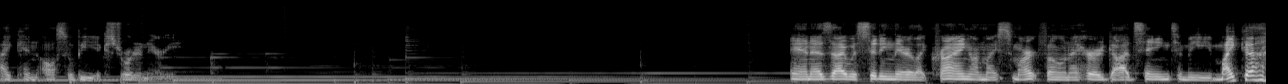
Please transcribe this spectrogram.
I can also be extraordinary. And as I was sitting there, like crying on my smartphone, I heard God saying to me, Mikah,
